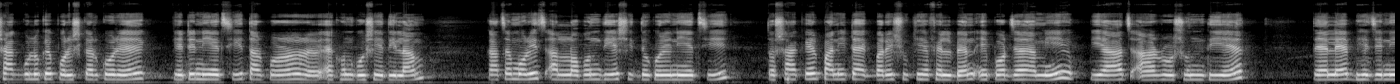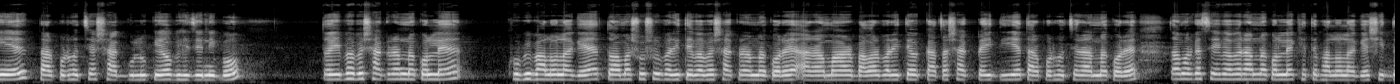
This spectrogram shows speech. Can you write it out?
শাকগুলোকে পরিষ্কার করে কেটে নিয়েছি, তারপর এখন বসিয়ে দিলাম। কাঁচামরিচ আর লবণ দিয়ে সিদ্ধ করে নিয়েছি। তো শাকের পানিটা একবারে শুকিয়ে ফেলবেন। এ পর্যায়ে আমি পেঁয়াজ আর রসুন দিয়ে তেলে ভেজে নিয়ে তারপর হচ্ছে শাকগুলোকেও ভেজে নিব। তো এইভাবে শাক রান্না করলে খুবই ভালো লাগে। তো আমার শ্বশুর বাড়িতে এভাবে শাক রান্না করে আর আমার বাবার বাড়িতে কাঁচা শাকটাই দিয়ে তারপর হচ্ছে রান্না করে। তো আমার কাছে এইভাবে রান্না করলে খেতে ভালো লাগে, সিদ্ধ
